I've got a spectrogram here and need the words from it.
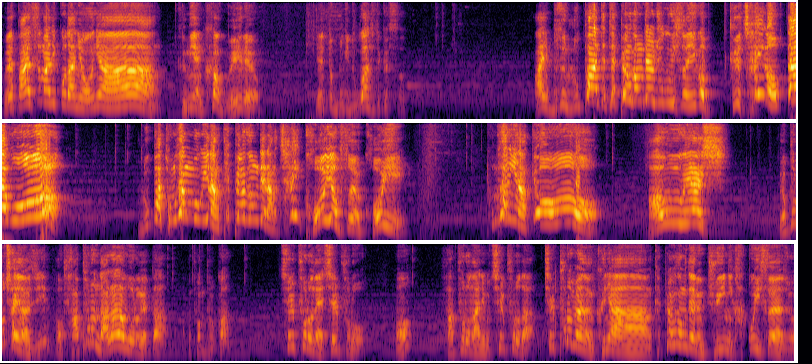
왜 빤스만 입고 다녀 그냥 금이엔 크악 왜 이래요? 얘는 또 무기 누구한테 뜯겼어? 아니 무슨 루파한테 태평성대를 주고 있어 이거 그 차이가 없다고! 루파 통상무기랑 태평성대랑 차이 거의 없어요 거의 통상이나 껴 아우 그냥 씨 몇 프로 차이 나지? 어, 4%는 날라나 모르겠다. 한번 볼까? 7%네 7%. 어? 4%는 아니고 7%다. 7%면은 그냥 태평성대는 주인이 갖고 있어야죠.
